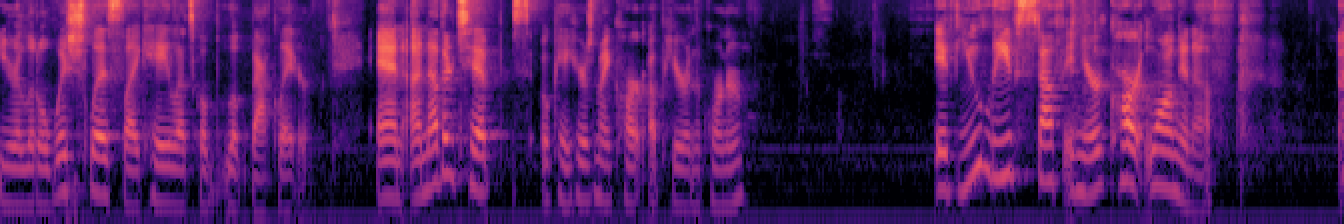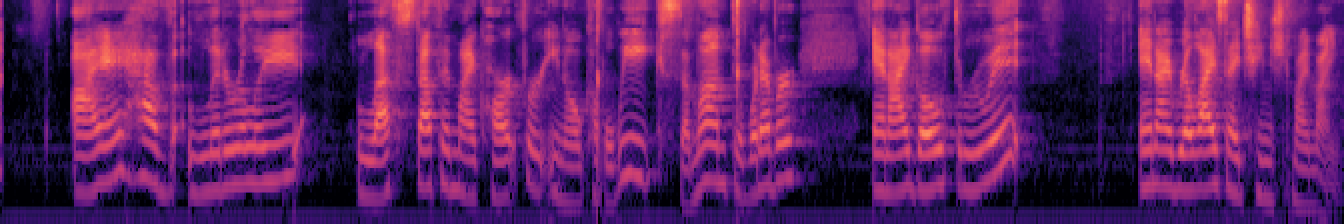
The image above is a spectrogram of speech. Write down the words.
your little wish list like, hey, let's go look back later. And another tip okay, here's my cart up here in the corner. If you leave stuff in your cart long enough, I have literally left stuff in my cart for, you know, a couple weeks, a month, or whatever, and I go through it and I realized I changed my mind.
